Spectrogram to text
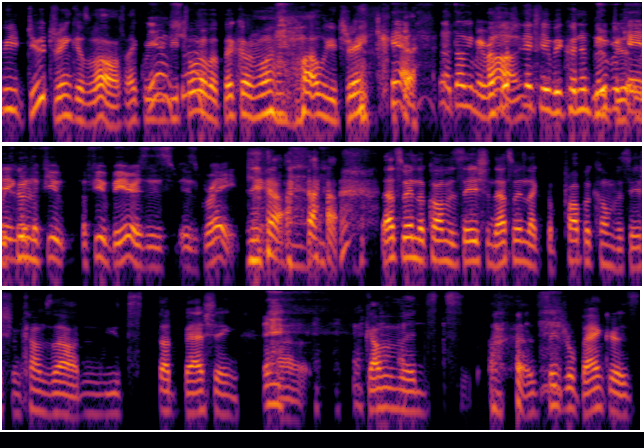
we do drink as well. Like we, yeah, we sure. talk about Bitcoin more while we drink. Yeah, no, don't get me wrong. Unfortunately, we couldn't lubricating we couldn't... with a few a few beers is is great. Yeah, that's when the conversation. That's when like the proper conversation comes out, and we start bashing uh, governments, central bankers,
